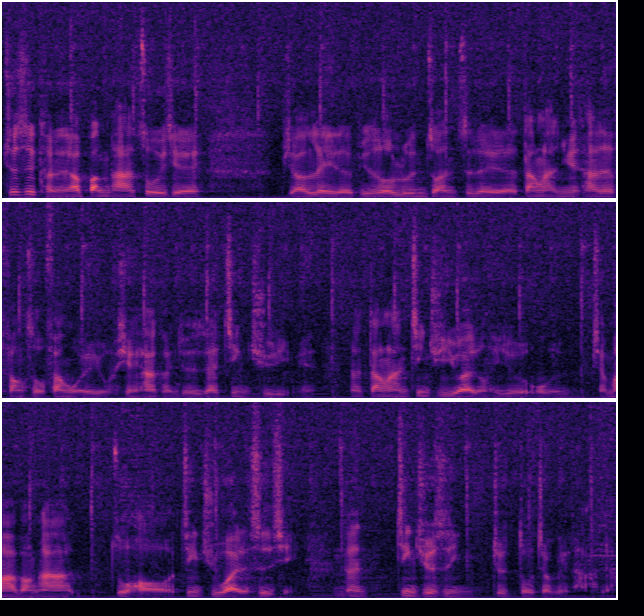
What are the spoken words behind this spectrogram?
就是可能要帮他做一些。比较累的，比如说轮转之类的。当然，因为他的防守范围有限，他可能就是在禁区里面。那当然，禁区以外的东西，就我们想办法帮他做好禁区外的事情。但禁区的事情就都交给他这样。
